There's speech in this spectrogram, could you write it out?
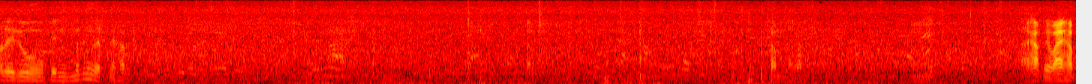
ก็เลยดูเป็นมืดๆนะครับทำนะครับนะครับไปไว้ครับ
